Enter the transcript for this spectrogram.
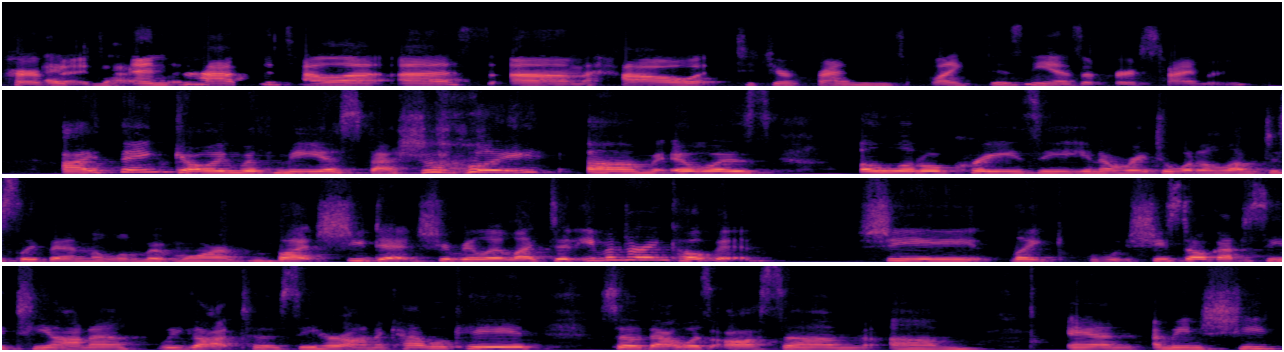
Perfect. Exactly. And you have to tell us um, how did your friend like Disney as a first timer? I think going with me, especially, um, it was a little crazy. You know, Rachel would have loved to sleep in a little bit more, but she did. She really liked it, even during COVID. She like she still got to see Tiana. We got to see her on a cavalcade, so that was awesome. Um, and I mean, she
